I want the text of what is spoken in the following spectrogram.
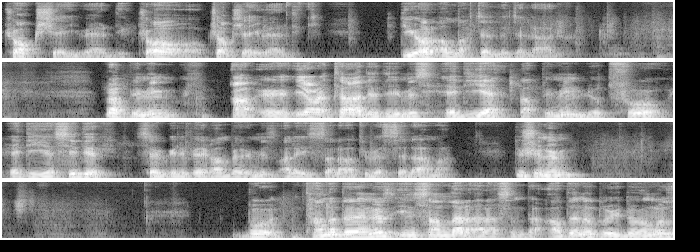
Çok şey verdik. Çok çok şey verdik. Diyor Allah Celle Celaluhu. Rabbimin e, i'ta dediğimiz hediye, Rabbimin lütfu, hediyesidir sevgili Peygamberimiz aleyhissalatu vesselama. Düşünün, bu tanıdığınız insanlar arasında, adını duyduğunuz,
